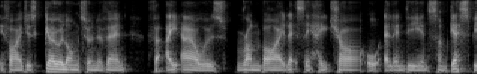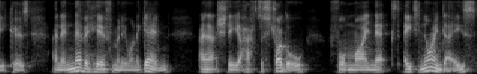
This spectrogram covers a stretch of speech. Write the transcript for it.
if I just go along to an event for eight hours run by let's say hr or lnd and some guest speakers and then never hear from anyone again. And actually i have to struggle for my next 89 days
